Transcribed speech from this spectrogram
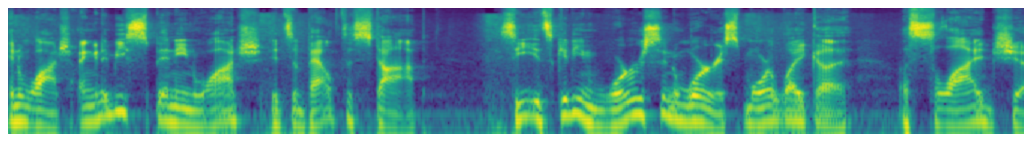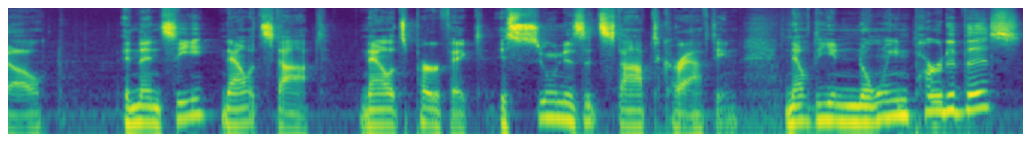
And watch, I'm going to be spinning. Watch, it's about to stop. See, it's getting worse and worse, more like a, a slideshow. And then see, now it stopped. Now it's perfect as soon as it stopped crafting. Now the annoying part of this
